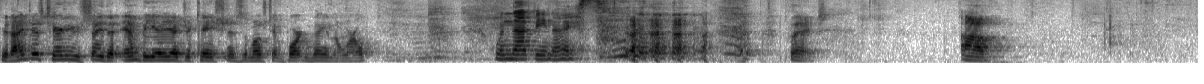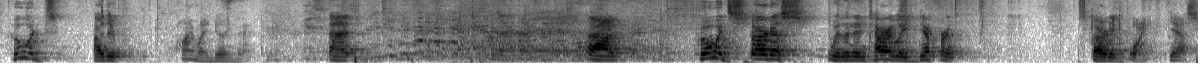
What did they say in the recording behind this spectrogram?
Did I just hear you say that MBA education is the most important thing in the world? Wouldn't that be nice? Thanks. Um, Who would, are there, why am I doing that? Uh, uh, Who would start us with an entirely different starting point? Yes.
